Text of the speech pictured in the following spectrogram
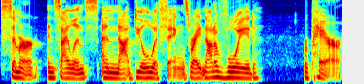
simmer in silence and not deal with things, right? Not avoid repair,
